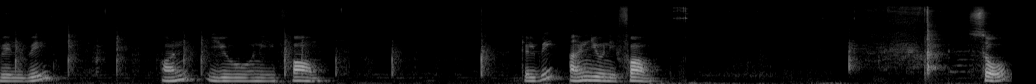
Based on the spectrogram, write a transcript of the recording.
will be ununiform it will be ununiform. So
